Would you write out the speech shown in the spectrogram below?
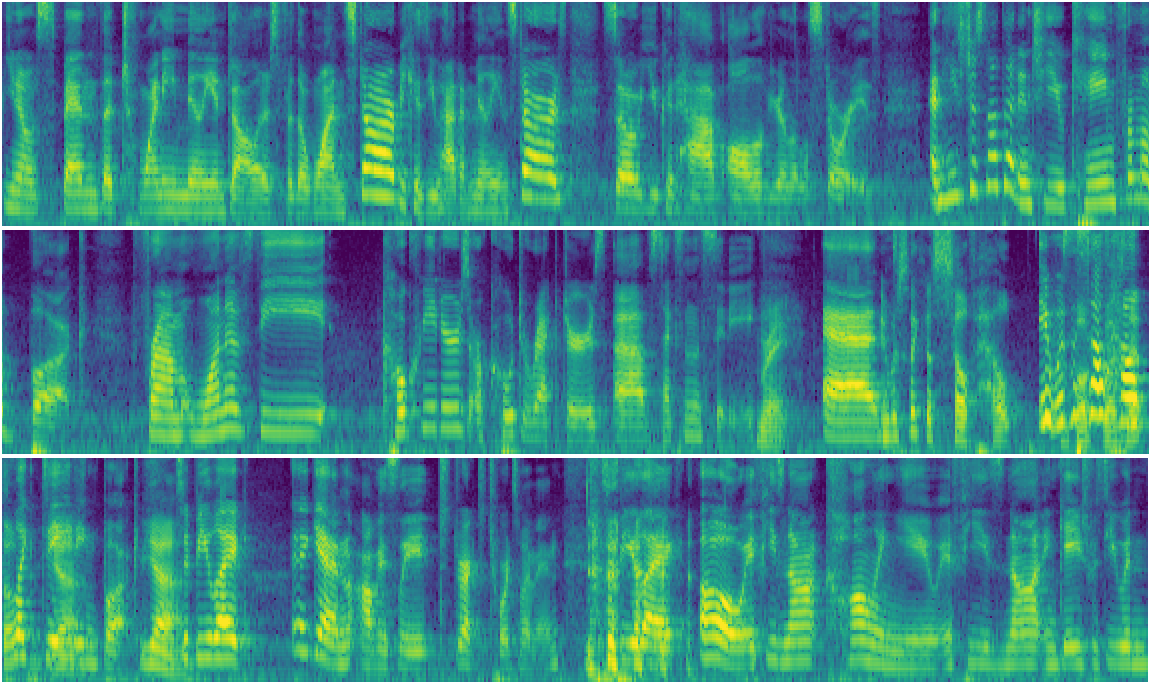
you know, spend the $20 million for the one star because you had a million stars. So you could have all of your little stories. And he's just not that into you came from a book from one of the co creators or co directors of Sex and the City. Right. And It was like a self help. it was a self wasn't it, like Yeah. dating book. Yeah. To be like again, obviously directed towards women. To be like, oh, if he's not calling you, if he's not engaged with you in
